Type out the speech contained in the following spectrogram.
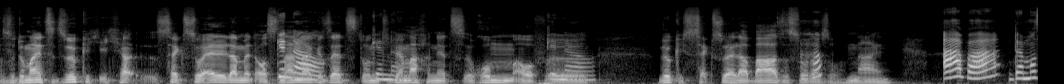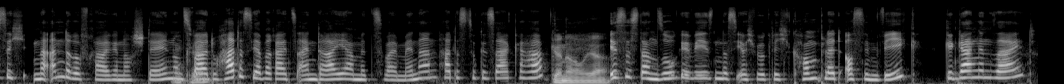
Also du meinst jetzt wirklich, ich habe sexuell damit auseinandergesetzt und genau. wir machen jetzt rum auf Genau. äh, wirklich sexueller Basis oder Aha. so. Nein. Aber da muss ich eine andere Frage noch stellen. Und Okay. zwar, du hattest ja bereits einen Dreier mit zwei Männern, hattest du gesagt gehabt. Genau, ja. Ist es dann so gewesen, dass ihr euch wirklich komplett aus dem Weg gegangen seid?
